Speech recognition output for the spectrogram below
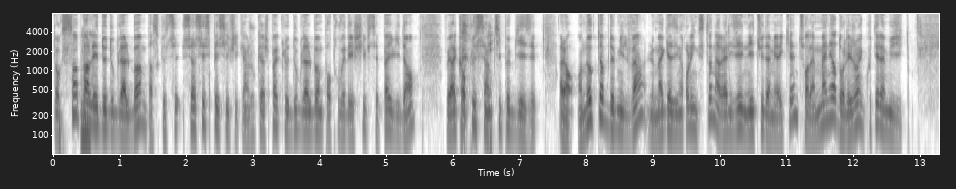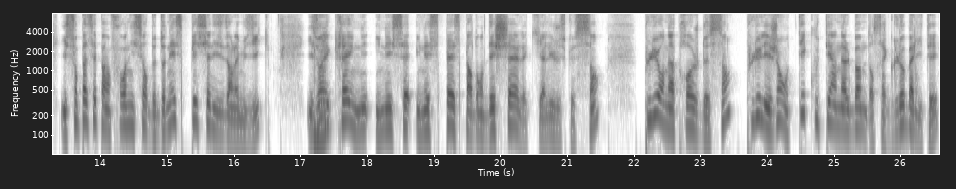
Donc, sans parler de double album, parce que c'est assez spécifique, hein, je ne vous cache pas que le double album, pour trouver des chiffres, c'est pas évident. Vous verrez qu'en plus, c'est un petit peu biaisé. Alors, en octobre 2020, le magazine Rolling Stone a réalisé une étude américaine sur la manière dont les gens écoutaient la musique. Ils sont passés par un fournisseur de données spécialisé dans la musique. Ils ont Mhm. créé une, une, essai- une espèce pardon, d'échelle qui allait jusque 100. Plus on approche de 100, plus les gens ont écouté un album dans sa globalité.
